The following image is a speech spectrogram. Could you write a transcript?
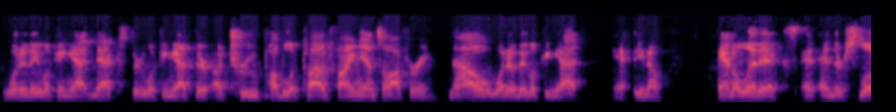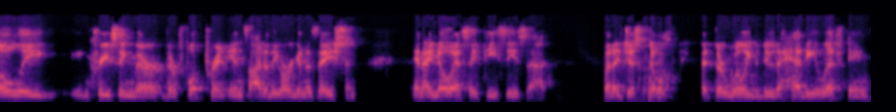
What are they looking at next? They're looking at their a true public cloud finance offering. Now, what are they looking at? Eh, you know, analytics, and, and they're slowly increasing their their footprint inside of the organization. And I know SAP sees that, but I just don't that they're willing to do the heavy lifting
